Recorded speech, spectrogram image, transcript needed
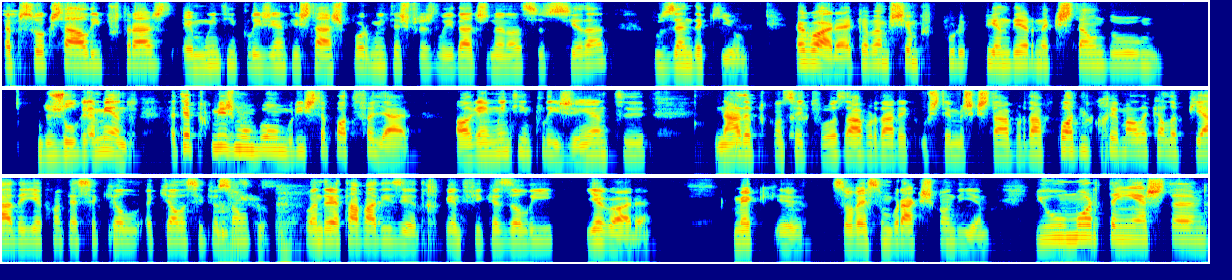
a pessoa que está ali por trás é muito inteligente e está a expor muitas fragilidades na nossa sociedade usando aquilo. Agora, acabamos sempre por pender na questão do, do julgamento, até porque mesmo um bom humorista pode falhar. Alguém muito inteligente, nada preconceituoso a abordar os temas que está a abordar, pode-lhe correr mal aquela piada e acontece aquele, aquela situação que o André estava a dizer, de repente ficas ali e agora? Como é que eh, se houvesse um buraco escondia? E o humor tem esta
